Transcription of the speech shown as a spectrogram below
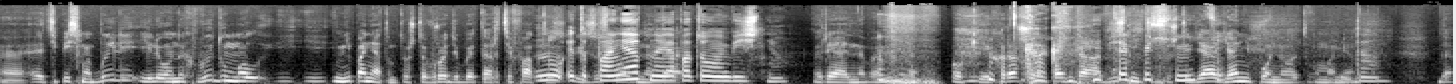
Э, Эти письма были, или он их выдумал, и, и непонятно, потому что вроде бы это артефакт Ну, из- это понятно, я да, потом объясню. реального мира. Окей, хорошо, тогда объясните, потому что я, я не понял этого момента. Да. Да.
